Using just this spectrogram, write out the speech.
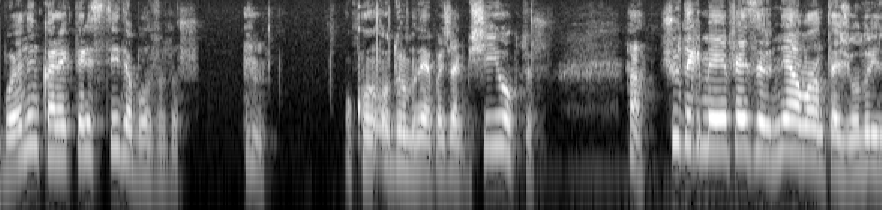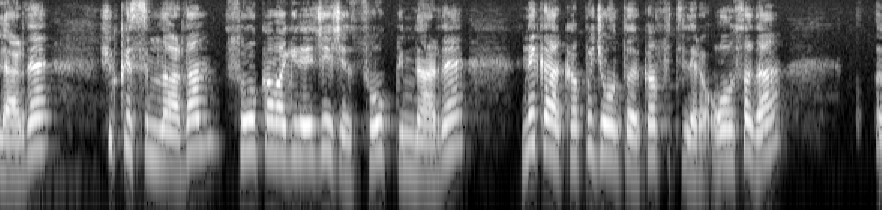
boyanın karakteristiği de bozulur. o, konu, o durumda yapacak bir şey yoktur. Ha, şuradaki menfezlerin ne avantajı olur ileride? Şu kısımlardan soğuk hava gireceği için soğuk günlerde ne kadar kapı contaları, kafitileri olsa da e,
